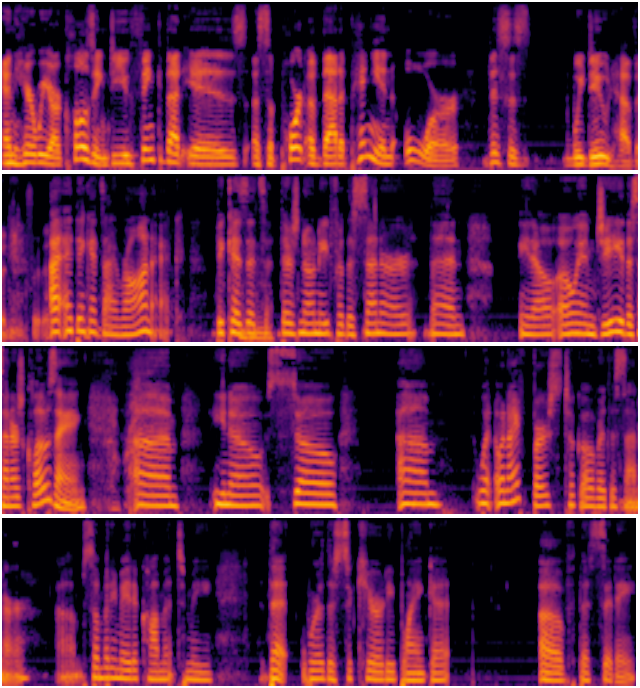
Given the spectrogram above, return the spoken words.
and here we are closing. Do you think that is a support of that opinion, or this is we do have a need for this? I, I think it's ironic because it's there's no need for the center. Then, you know, OMG, the center's closing. Um, you know, so um, when when I first took over the center, um, somebody made a comment to me that we're the security blanket of the city.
